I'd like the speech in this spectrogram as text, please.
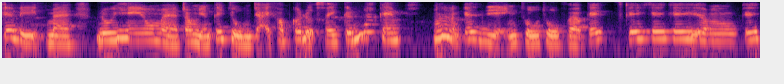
cái việc mà nuôi heo mà trong những cái chuồng trại không có được xây kín á các em nó là cái dạng phụ thuộc vào cái cái cái cái cái, um, cái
